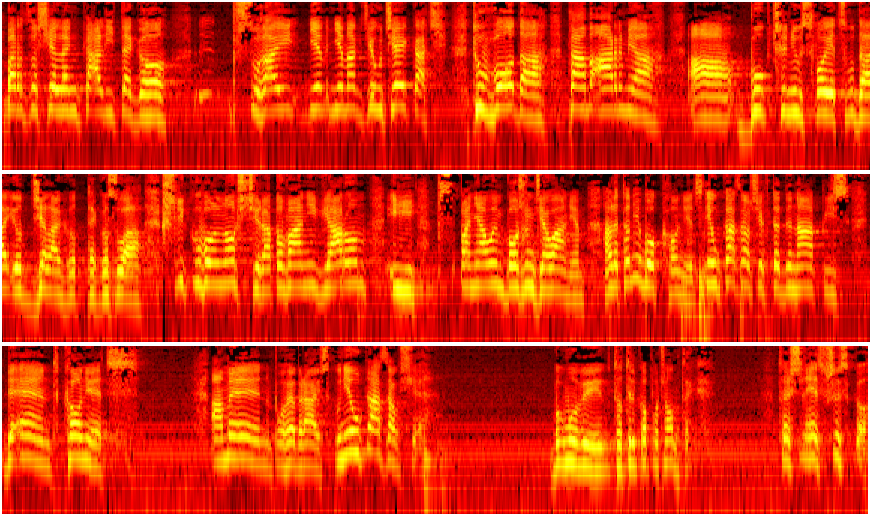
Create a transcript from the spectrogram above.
Bardzo się lękali tego, słuchaj, nie, nie ma gdzie uciekać. Tu woda, tam armia, a Bóg czynił swoje cuda i oddziela ich od tego zła. Szli ku wolności, ratowani wiarą i wspaniałym Bożym działaniem. Ale to nie było koniec. Nie ukazał się wtedy napis the end, koniec. Amen po hebrajsku. Nie ukazał się. Bóg mówi, to tylko początek. To jeszcze nie jest wszystko.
